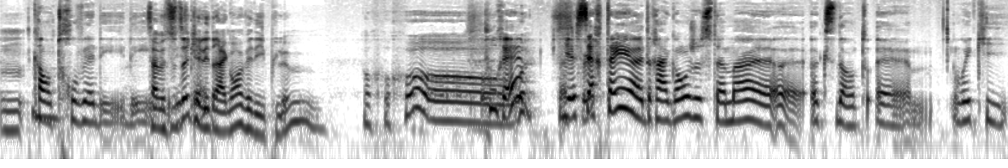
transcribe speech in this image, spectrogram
Mm. quand on trouvait des... des Ça veut-tu dire que les dragons avaient des plumes? Oh, oh, oh. Pour elle, il y a certains euh, dragons, justement, euh, occidentaux, euh, oui, qui...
